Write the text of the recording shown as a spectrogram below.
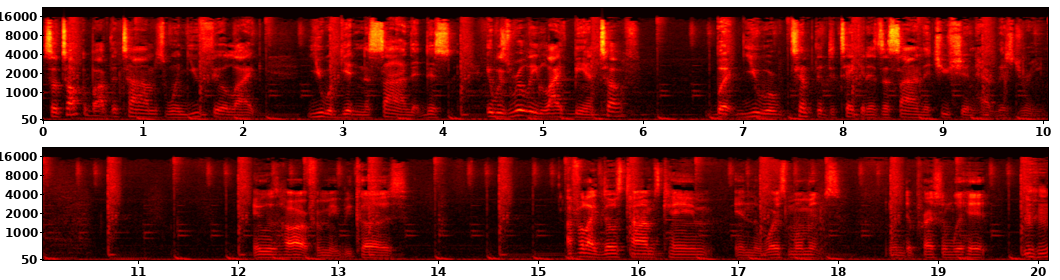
so talk about the times when you feel like you were getting a sign that this it was really life being tough, but you were tempted to take it as a sign that you shouldn't have this dream. it was hard for me because I feel like those times came in the worst moments when depression would hit. Mm-hmm.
